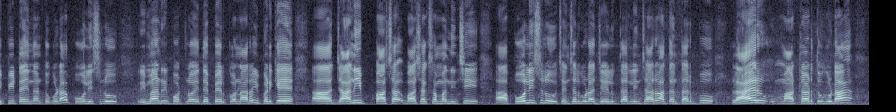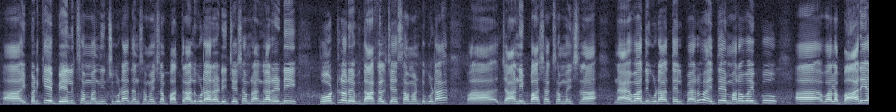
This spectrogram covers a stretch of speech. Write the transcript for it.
రిపీట్ అయిందంటూ కూడా పోలీసులు రిమాండ్ రిపోర్ట్లో అయితే పేర్కొన్నారు. ఇప్పటికే జానీ భాష భాషకు సంబంధించి పోలీసులు చెంచల్గూడ జైలుకు తరలించారు. అతని తరపు లాయర్ మాట్లాడుతూ కూడా ఇప్పటికే బెయిల్కి సంబంధించి కూడా దానికి సంబంధించిన పత్రాలు కూడా రెడీ చేశాం. రంగారెడ్డి కోర్టులో రేపు దాఖలు చేస్తామంటూ కూడా జానీ భాషకు సంబంధించిన న్యాయవాది కూడా తెలిపారు. అయితే మరోవైపు వాళ్ళ భార్య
